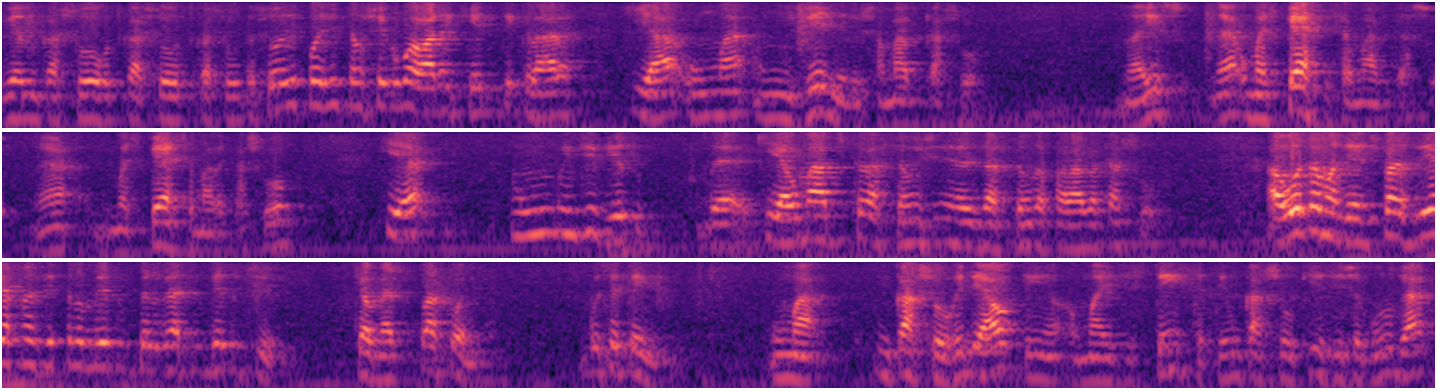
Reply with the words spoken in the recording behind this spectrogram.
vendo um cachorro, outro cachorro, outro cachorro, outro cachorro, e depois então chega uma hora em que ele declara que há uma, um gênero chamado cachorro. Não é isso? Né? Uma espécie chamada cachorro. Né? Uma espécie chamada cachorro, que é um indivíduo, é, que é uma abstração e generalização da palavra cachorro. A outra maneira de fazer é fazer pelo método, pelo método dedutivo, que é o método platônico. Você tem uma, um cachorro ideal, tem uma existência, tem um cachorro que existe em algum lugar,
